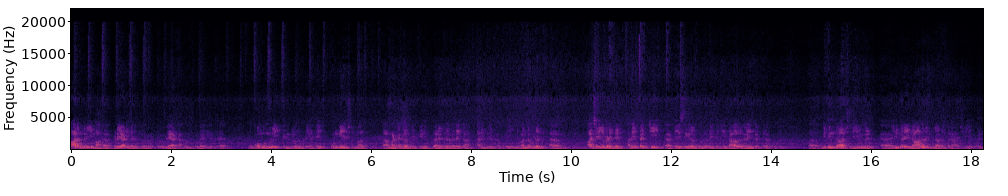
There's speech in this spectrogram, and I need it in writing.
பாரம்பரியமாக விளையாடி வருகிற ஒரு ஒரு விளையாட்டாகவும் கூட இருக்கிற இந்த கொம்பு முறை என்ற ஒரு விடயத்தை உண்மையில் சொன்னால் மட்டக்களப்பிற்கு வருகிற வரை நான் அறிந்திருக்கவில்லை. இங்கு வந்தவுடன் ஆச்சரியமடைந்தேன். அதை பற்றி பேசுகிற போது அதை பற்றிய தகவல்களை கேட்கிற போது மிகுந்த ஆச்சரியங்கள் இதுவரை நான் அறிந்திராத பல ஆச்சரியங்கள்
